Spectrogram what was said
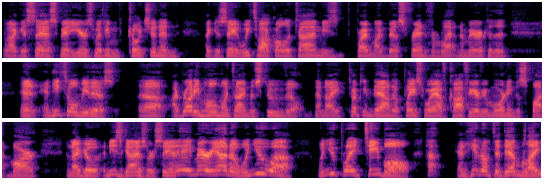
like I said, I spent years with him coaching, and like I say, we talk all the time. He's probably my best friend from Latin America that and and he told me this. Uh, I brought him home one time to Steubenville, and I took him down to a place where I have coffee every morning, the Spot Bar. And I go, and these guys are saying, "Hey, Mariano, when you uh, when you played t-ball," and he looked at them like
